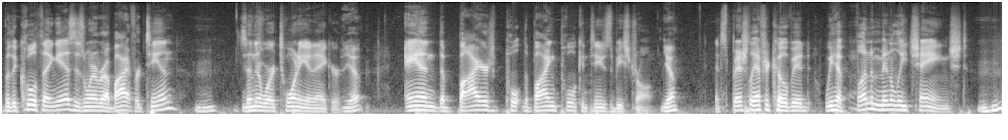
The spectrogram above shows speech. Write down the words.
But the cool thing is, is whenever I buy it for 10 then they're worth twenty an acre. Yep. And the buyers pull, the buying pool continues to be strong Yeah. especially after COVID, we have fundamentally changed Mm-hmm.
